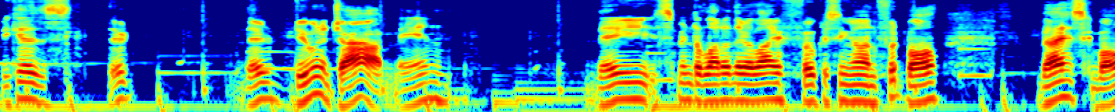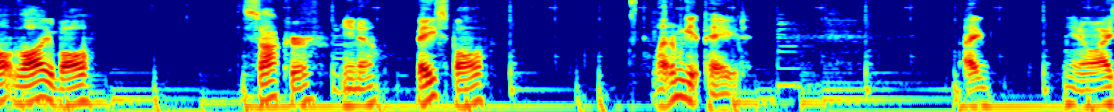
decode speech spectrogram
Because they're they're doing a job, man. They spent a lot of their life focusing on football, basketball, volleyball, soccer, you know, baseball. Let them get paid. I, you know, I,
